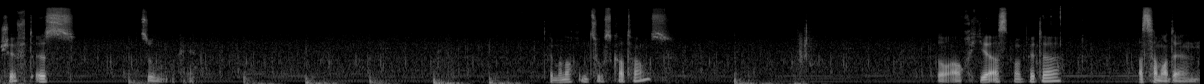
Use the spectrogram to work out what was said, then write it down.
Shift ist Zoom, okay. Immer noch Umzugskartons. So, auch hier erstmal bitte. Was haben wir denn?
